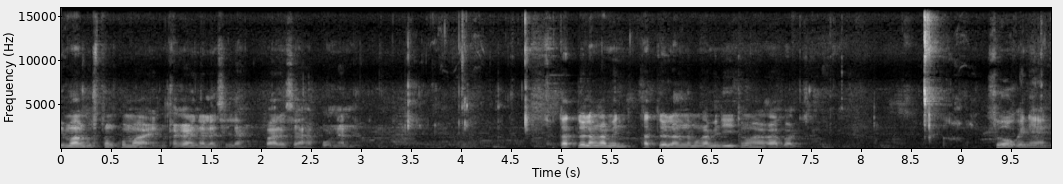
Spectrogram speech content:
yung mga gustong kumain, kakain na lang sila para sa hapunan. So, tatlo lang kami, tatlo lang naman kami dito mga kabags. So, okay na yan.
